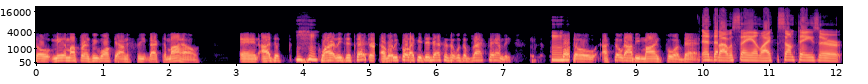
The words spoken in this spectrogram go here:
So me and my friends, we walked down the street back to my house, and I just quietly just sat there. I really felt like he did that because it was a black family. Mhm. So I still gotta be mindful of that. and that I was saying like some things are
